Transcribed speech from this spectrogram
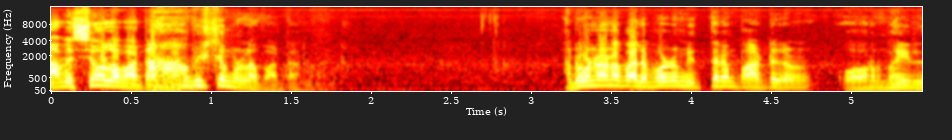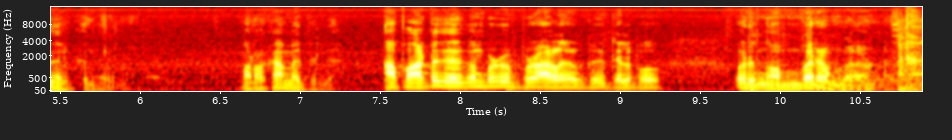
ആവശ്യമുള്ള പാട്ടാണ് ആവശ്യമുള്ള പാട്ടാണ് അതുകൊണ്ടാണ് പലപ്പോഴും ഇത്തരം പാട്ടുകൾ ഓർമ്മയിൽ നിൽക്കുന്നത്. മറക്കാൻ പറ്റില്ല. ആ പാട്ട് കേൾക്കുമ്പോഴും ഇപ്പോഴും ആളുകൾക്ക് ചിലപ്പോൾ ഒരു നൊമ്പരം ഉണ്ടാകും.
